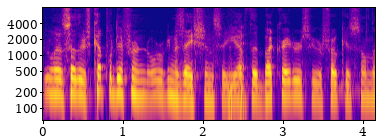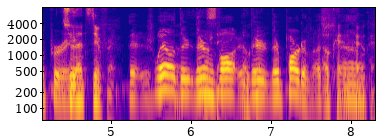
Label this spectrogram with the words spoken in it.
Well, so there's a couple different organizations. So you Okay. have the Buc Raiders who are focused on the parade. So that's different. Uh, Well, they're they're the involved. Okay. They're they're part of us. Okay, okay, Um, okay.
